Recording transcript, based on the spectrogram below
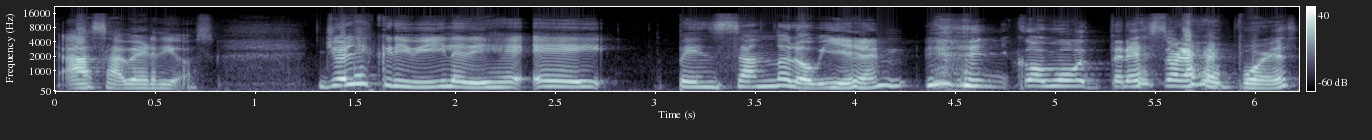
A saber Dios. Yo le escribí y le dije, hey, pensándolo bien, como tres horas después,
